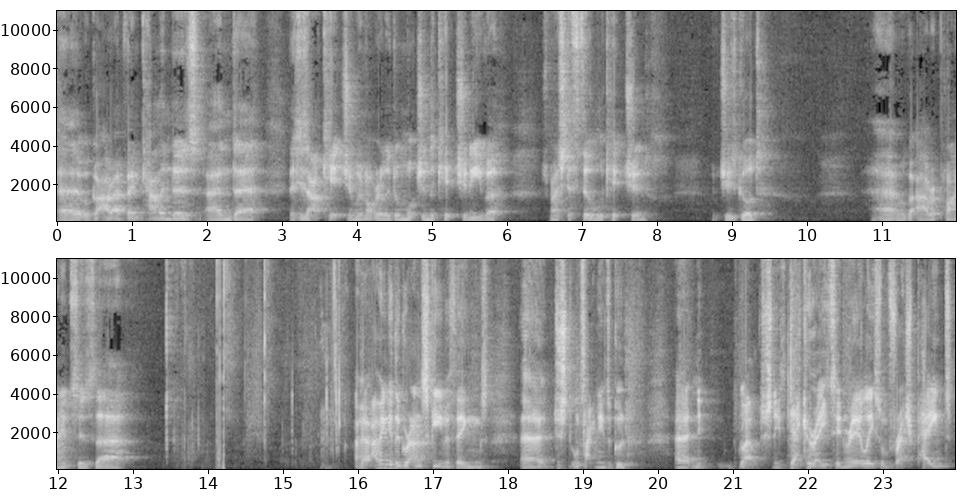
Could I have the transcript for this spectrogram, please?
Uh, we've got our advent calendars and uh, this is our kitchen. We've not really done much in the kitchen either. Just managed to fill the kitchen, which is good. Uh, we've got our appliances there. I think in the grand scheme of things, uh, just looks like it needs a good, uh, well, just needs decorating really, some fresh paint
